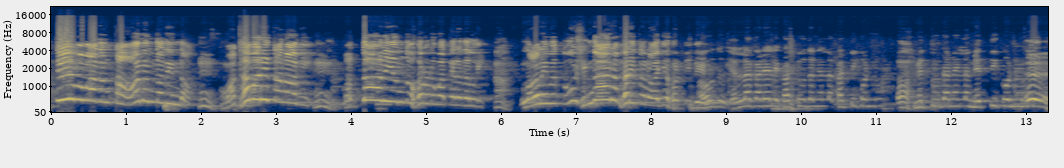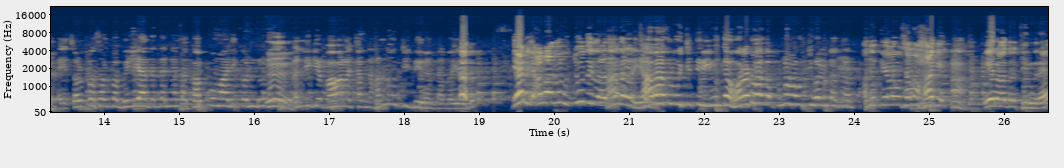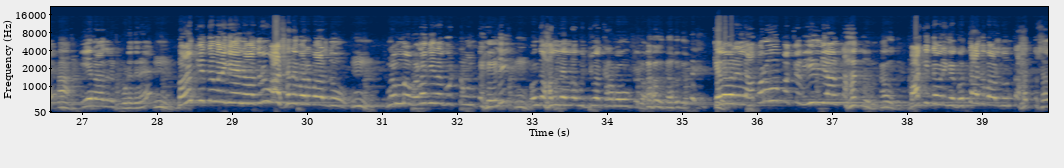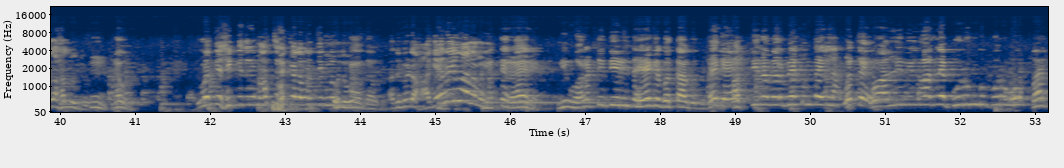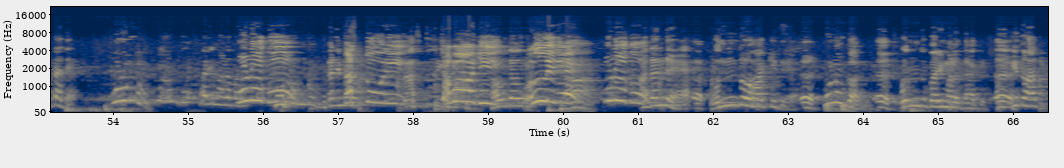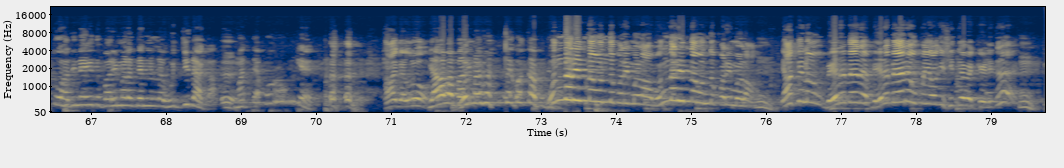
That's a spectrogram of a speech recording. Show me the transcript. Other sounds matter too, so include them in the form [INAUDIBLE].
ಅತೀವವಾದಂತ ಆನಂದದಿಂದ. ಮಧಭರಿತನಾಗಿ ಹ್ಮ್. ಮದ್ದಾನಿ ಎಂದು ಹೊರಡುವ ತೆರದಲ್ಲಿ. ನಾನಿವತ್ತು ಶೃಂಗಾರ ಭರಿತನಾಗಿ ಹೊರಟಿದ್ದೇನೆ ಹೌದು ಎಲ್ಲ ಕಡೆಯಲ್ಲಿ ಕಟ್ಟುವುದನ್ನೆಲ್ಲ ಕಟ್ಟಿಕೊಂಡು. ಮೆತ್ತುವುದನ್ನೆಲ್ಲ ಮೆತ್ತಿಕೊಂಡು ಸ್ವಲ್ಪ ಸ್ವಲ್ಪ ಬಿಳಿಯಾದದನ್ನೆಲ್ಲ ಕಪ್ಪು ಮಾಡಿಕೊಂಡು ಅಲ್ಲಿಗೆ ಬಹಳ ಚಂದ ಹಲ್ಲು ಉಜ್ಜಿದ್ದೀರಂತಲ್ವ? ಏನು ಯಾವಾಗಲೂ ಉಜ್ಜುವುದಿಲ್ಲ ಅಂತ ಹಾಗಲ್ಲ ನನ್ನ ಯಾವಾಗಲೂ ಹೊರಡುವಾಗ ಪುನಃ ಉಜ್ಜಿ ಹೊರಟಂತ ಅದು ಕೆಲವು ಸಲ ಹಾಗೆ. ಏನಾದ್ರೂ ತಿಂದ್ರೆ. ಏನಾದ್ರೂ ಕುಡಿದ್ರೆ. ಬಾಕಿದ್ದವರಿಗೆ ಏನಾದ್ರೂ ವಾಸನೆ ಬರಬಾರದು. ನಮ್ಮ ಒಳಗಿನ ಗುಟ್ಟು ಅಂತ ಹೇಳಿ ಒಂದು ಹಲ್ಲೆಲ್ಲ ಉಜ್ಜುವ ಕ್ರಮ ಉಂಟು. ಹೌದೌದು ಕೆಲವರೆಲ್ಲ ಅಪರೂಪಕ್ಕೆ ವೀಳ್ಯ ಅಂತ ಹಾಕುವುದು ಹೌದು. ಬಾಕಿದ್ದವರಿಗೆ ಗೊತ್ತಾಗಬಾರದು ಅಂತ ಹತ್ತು ಸಲ ಹಲ್ಲುದು ಹ್ಮ್ ಹೌದು. ಮತ್ತೆ ಸಿಕ್ಕಿದ್ರೆ ಮಾತ್ರ ಕೆಲವರು ತಿನ್ನುವುದು. ಅದು ಬಿಡು ಹಾಗೇನೂ ಇಲ್ಲ ನಮಗೆ. ಮತ್ತೆ ರಾಯರೇ ನೀವು ಹೊರಟಿದ್ದೀರಿ ಅಂತ ಹೇಗೆ ಗೊತ್ತಾಗುದು ಹೇಗೆ? ಹತ್ತಿರ ಬರ್ಬೇಕು ಅಂತ ಇಲ್ಲ. ಮತ್ತೆ? ಅಲ್ಲಿ ನಿಲ್ಲುವಾಗಲೇ ಪುರುಂಗು ಪುರುಂಗು ಬರ್ತದೆ. ಪುರುಗು? ಪರಿಮಳ ಕಸ್ತೂರಿ ಹೌದೌದು. ಮಲ್ಲಿಗೆ. ಹಾ. ಪುಣುಗು ಅದಂದ್ರೆ ಒಂದು ಹಾಕಿದ್ರೆ. ಹ. ಒಂದು ಪರಿಮಳದ್ದು ಹಾಕಿದ್ರೆ ಹ. ಇದು ಹತ್ತು ಹದಿನೈದು ಪರಿಮಳದ್ದನ್ನೆಲ್ಲ ಉಜ್ಜಿದಾಗ ಮತ್ತೆ ಮುರುಂಗೆ. [LAUGHS] ಹಾಗಲ್ವೋ? ಯಾವ ಪರಿಮಳ ಮತ್ತೆ ಗೊತ್ತಾಗುದು ಒಂದರಿಂದ ಒಂದು ಪರಿಮಳ ಒಂದರಿಂದ ಒಂದು ಪರಿಮಳ. ಯಾಕೆ ನಾವು ಬೇರೆ ಬೇರೆ ಬೇರೆ ಬೇರೆ ಉಪಯೋಗಿಸಿದ್ದೇವೆ ಕೇಳಿದ್ರೆ.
